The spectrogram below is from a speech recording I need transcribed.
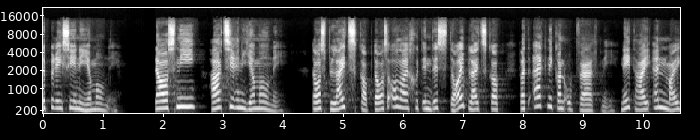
depressie in die hemel nie. Daar's nie hartseer in die hemel nie. Daar's blydskap, daar's al daai goed en dis daai blydskap wat ek nie kan opwerk nie. Net hy in my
